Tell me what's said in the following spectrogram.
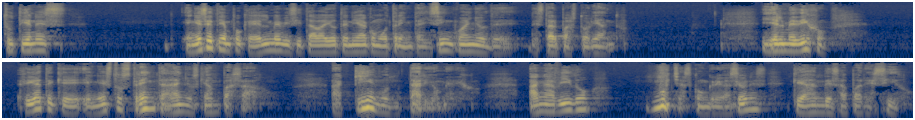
tú tienes, en ese tiempo que él me visitaba yo tenía como 35 años de, de estar pastoreando. Y él me dijo, fíjate que en estos 30 años que han pasado, aquí en Ontario, me dijo, han habido muchas congregaciones que han desaparecido.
